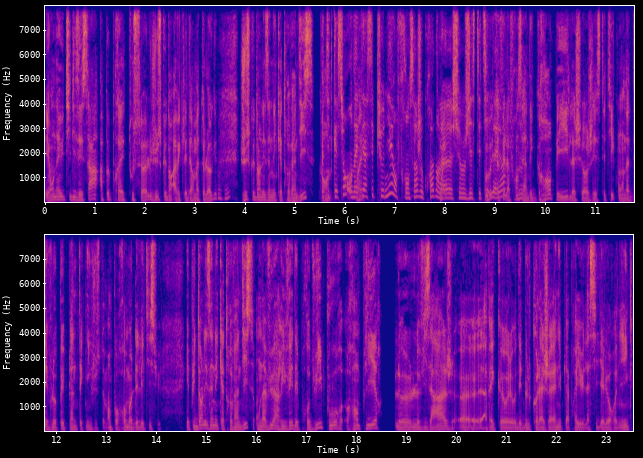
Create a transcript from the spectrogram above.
Et on a utilisé ça à peu près tout seul, jusque dans, avec les dermatologues, jusque dans les années 90. quand- Petite question, on a Ouais. été assez pionnier en France, hein, je crois, dans la chirurgie esthétique Oui, tout à fait. La France est Mm. un des grands pays de la chirurgie esthétique où on a développé plein de techniques justement pour remodeler les tissus. Et puis dans les années 90, on a vu arriver des produits pour remplir le, visage euh, avec euh, au début le collagène et puis après il y a eu l'acide hyaluronique.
